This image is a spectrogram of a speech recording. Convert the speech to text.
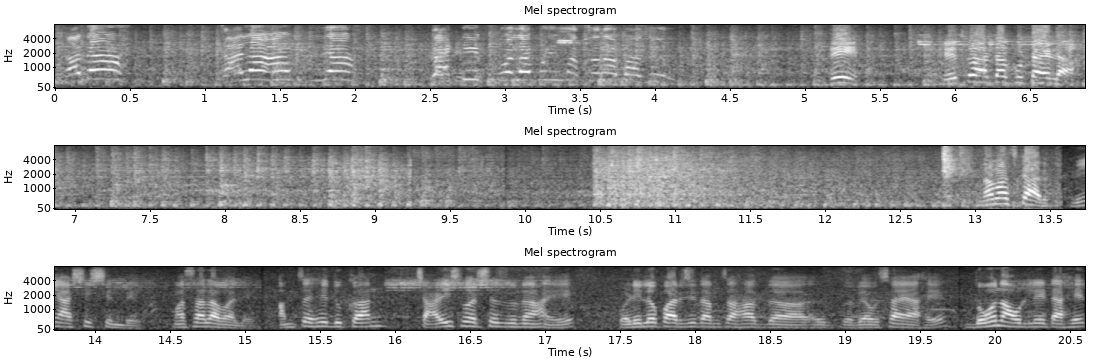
दादा झाला आपल्या गाठी कोल्हापुरी मसाला भाजून. दे येतो आता कुटायला. नमस्कार मी आशिष शिंदे मसालावाले. आमचं हे दुकान चाळीस वर्ष जुनं आहे. वडिलोपार्जित आमचा हा द- व्यवसाय आहे. दोन आउटलेट आहेत.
